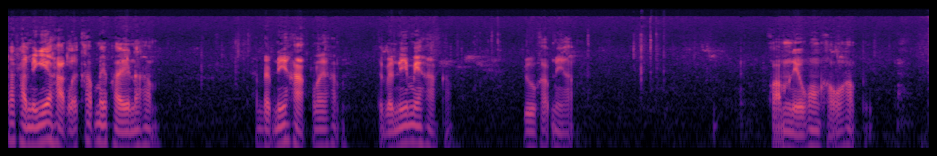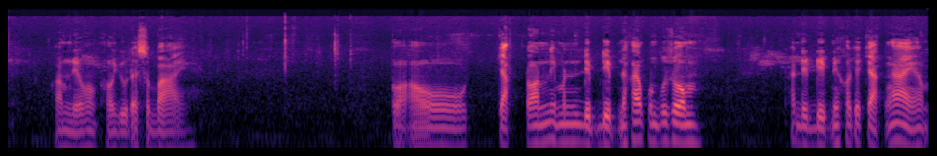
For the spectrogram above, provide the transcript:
ถ้าทำอย่างนี้หักเลยครับ ไม่ไผ่นะครับทำแบบนี้หักเลยครับ แต่แบบนี้ไม่หักครับ ดูครับนี่ครับ ความเหนียวของเขาครับ ความเหนียวของเขาอยู่ได้สบาย ก็เอาจักตอนนี้มันดิบๆนะครับ คุณผู้ชม ถ้าดิบๆนี่เขาจะจักง่ายครับ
